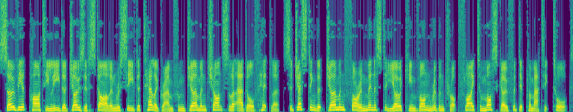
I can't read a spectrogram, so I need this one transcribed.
Soviet Party leader Joseph Stalin received a telegram from German Chancellor Adolf Hitler, suggesting that German Foreign Minister Joachim von Ribbentrop fly to Moscow for diplomatic talks.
